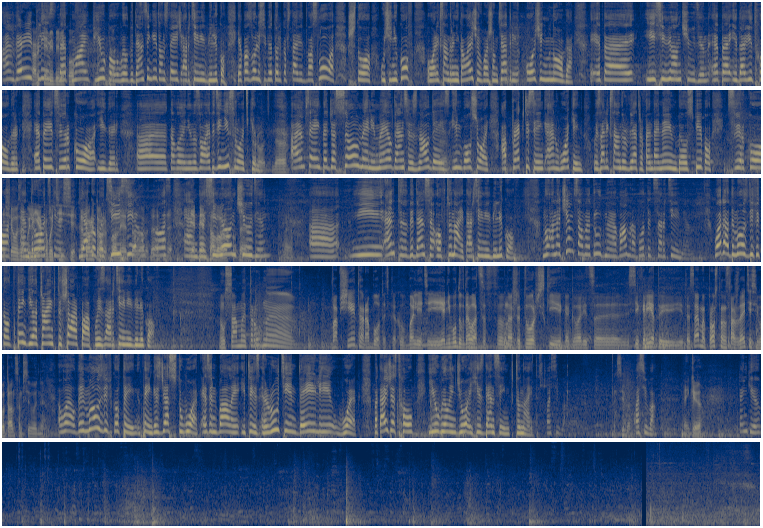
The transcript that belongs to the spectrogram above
I'm very Артемий pleased that my pupil will be dancing it on stage, Артемий Беляков. Я позволю себе только вставить два слова, что учеников у Александра Николаевича в Большом театре очень много. Это и Семен Чудин, это и Давид Холберг, это и Цверко Игорь, э, кого я не назвала, это Денис Родькин. Род, да. I am saying that just so many male dancers nowadays in Bolshoi are practicing and working with Alexander Vetrov, and I named those people Цверко Еще вы and забыли Якоба Родькин, Тисси, который Якоба тоже Тисси, of да, course, да. And Семен да. Чудин. Uh, и and the dancer of tonight, Артемий Беляков. Ну а над чем самое трудное вам работать с Артемием? What are the most difficult thing you are trying to sharp up with Артемий Беляков? Ну, самое трудное вообще это работать, как в балете. И я не буду вдаваться в наши творческие, как говорится, э, секреты. И это самое. Просто наслаждайтесь его танцем сегодня. Well, the most difficult thing, thing is just to work. As in ballet, it is a routine daily work. But I just hope you will enjoy his dancing tonight. Спасибо. Спасибо. Спасибо. Thank you. Thank you.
